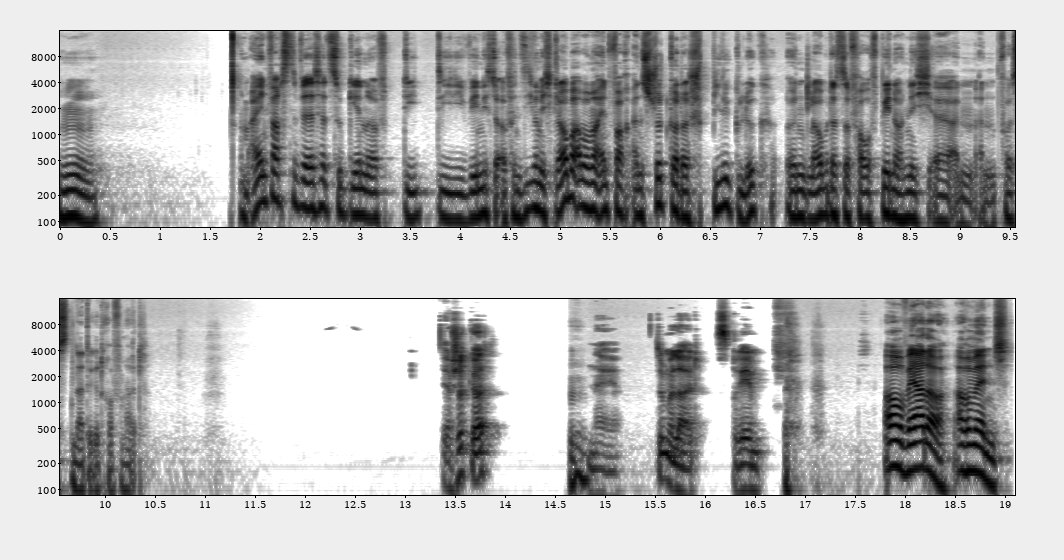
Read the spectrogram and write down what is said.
Hm. Am einfachsten wäre es jetzt zu gehen auf die, die wenigste Offensive. Ich glaube aber mal einfach ans Stuttgarter Spielglück und glaube, dass der VfB noch nicht äh, an, an Pfostenlatte getroffen hat. Ja, Stuttgart? Hm. Nee. Tut mir leid. Das ist Bremen. Auch Werder, auch Mensch.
